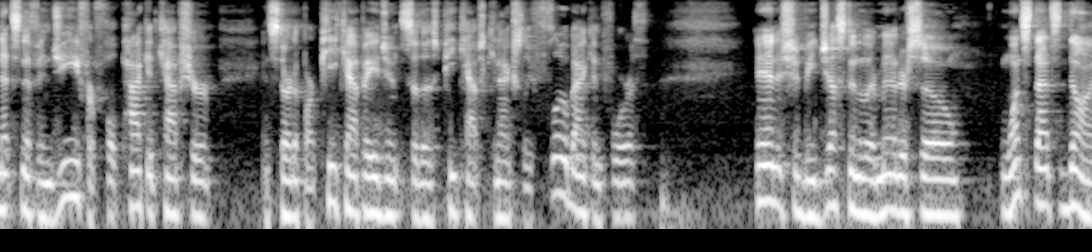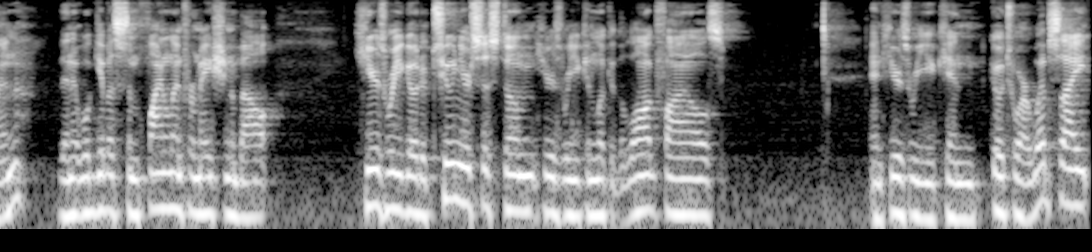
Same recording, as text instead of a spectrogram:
NetSniff NG for full packet capture, and start up our PCAP agent so those PCAPs can actually flow back and forth. And it should be just another minute or so. Once that's done, then it will give us some final information about here's where you go to tune your system, here's where you can look at the log files, and here's where you can go to our website,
